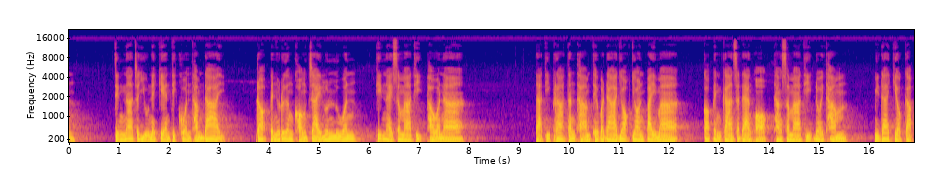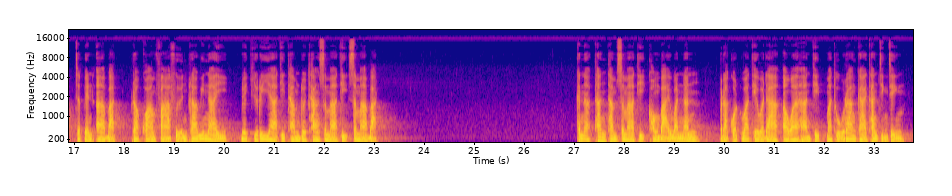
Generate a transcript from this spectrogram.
จึงน่าจะอยู่ในเกณฑ์ที่ควรทำได้ เพราะเป็นเรื่องของใจล้วนๆ ที่ในสมาธิภาวนา แต่ที่พระท่านถามเทวดายอกย้อนไปมา ก็เป็นการแสดงออกทางสมาธิโดยธรรมมิได้เกี่ยวกับจะเป็นอาบัติ เพราะความฝ่าฝืนพระวินัยด้วยกิริยาที่ทำโดยทางสมาธิสมาบัติ ขณะท่านทำสมาธิของบ่ายวันนั้น ปรากฏว่าเทวดาเอาอาหารทิพย์มาถูร่างกายท่านจริง ๆ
